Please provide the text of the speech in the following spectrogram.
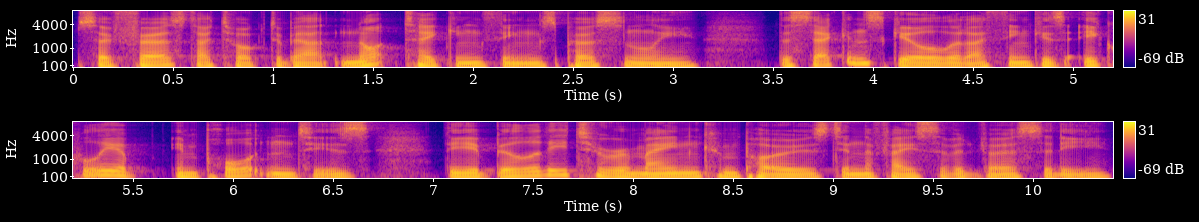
So, first, I talked about not taking things personally. The second skill that I think is equally important is the ability to remain composed in the face of adversity.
